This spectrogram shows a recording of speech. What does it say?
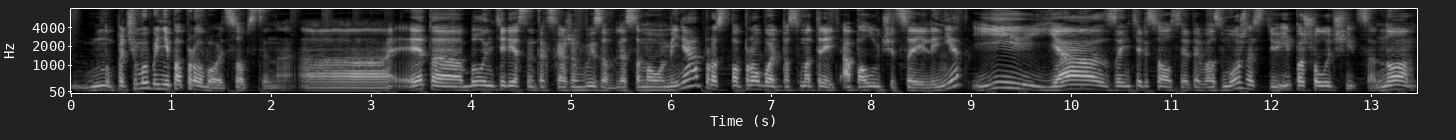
ну, почему бы не попробовать, собственно. А, это был интересный, так скажем, вызов для самого меня, просто попробовать посмотреть, а получится или нет. И я заинтересовался этой возможностью и пошел учиться. Но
